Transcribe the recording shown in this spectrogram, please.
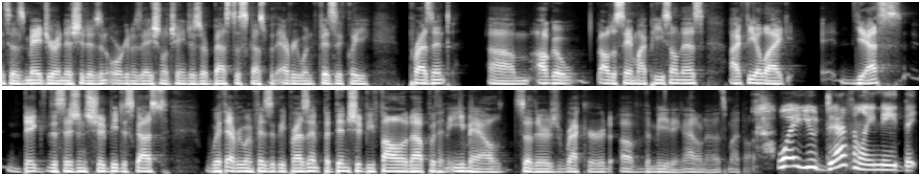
It says major initiatives and organizational changes are best discussed with everyone physically present. Um, I'll go. I'll just say my piece on this. I feel like yes, big decisions should be discussed with everyone physically present, but then should be followed up with an email so there's record of the meeting. I don't know. That's my thought. Well, you definitely need the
